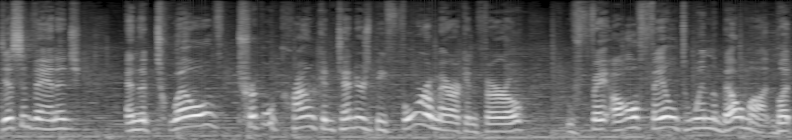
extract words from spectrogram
disadvantage. And the 12 Triple Crown contenders before American Pharoah who fa- all failed to win the Belmont, but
